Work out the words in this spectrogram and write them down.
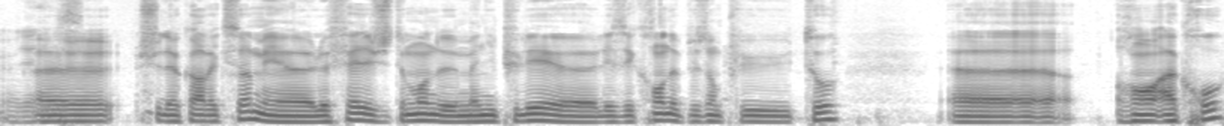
je suis d'accord avec ça, mais le fait justement de manipuler les écrans de plus en plus tôt rend accro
